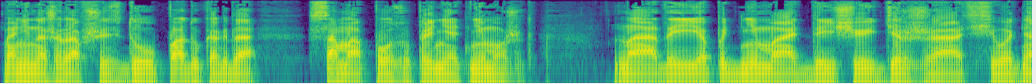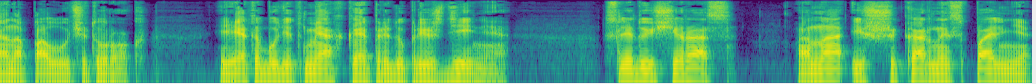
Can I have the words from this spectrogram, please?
а не нажравшись до упаду, когда сама позу принять не может. Надо ее поднимать, да еще и держать, сегодня она получит урок. И это будет мягкое предупреждение. В следующий раз она из шикарной спальни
